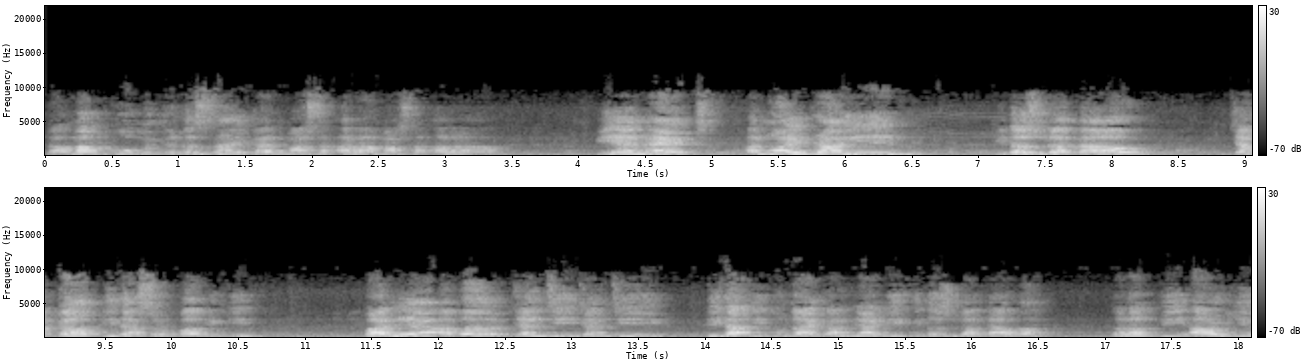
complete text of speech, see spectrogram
Tak mampu menyelesaikan masalah-masalah. PMX, Anwar Ibrahim, kita sudah tahu cakap tidak serupa tinggi. Banyak apa janji-janji tidak ditunaikan. Yang ini kita sudah tahu lah. Dalam PRU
